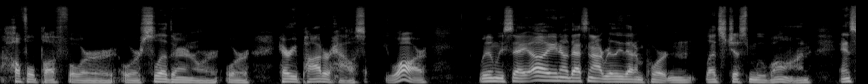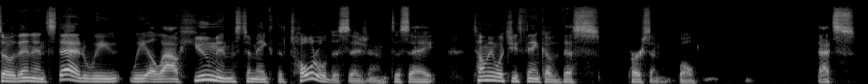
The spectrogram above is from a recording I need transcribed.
Hufflepuff or or Slytherin or or Harry Potter house you are, then we say, oh, you know, that's not really that important. Let's just move on. And so then instead we we allow humans to make the total decision to say, tell me what you think of this person. Well, that's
